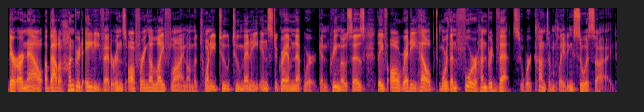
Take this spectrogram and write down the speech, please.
There are now about 180 veterans offering a lifeline on the 22 Too Many Instagram network, and Primo says they've already helped more than 400 vets who were contemplating suicide.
